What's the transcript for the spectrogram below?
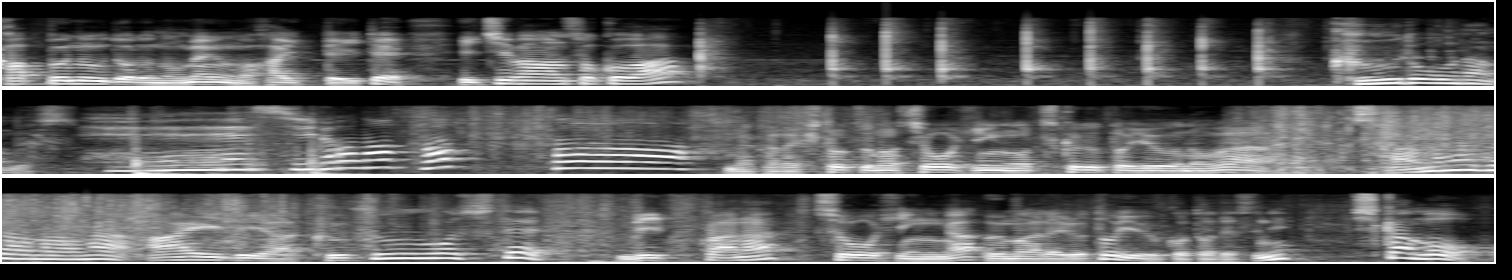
カップヌードルの麺は入っていて一番そこは空洞なんです。へえ知らなかった。あだから一つの商品を作るというのはさまざまなアイディア工夫をして立派な商品が生まれるということですね。しかも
